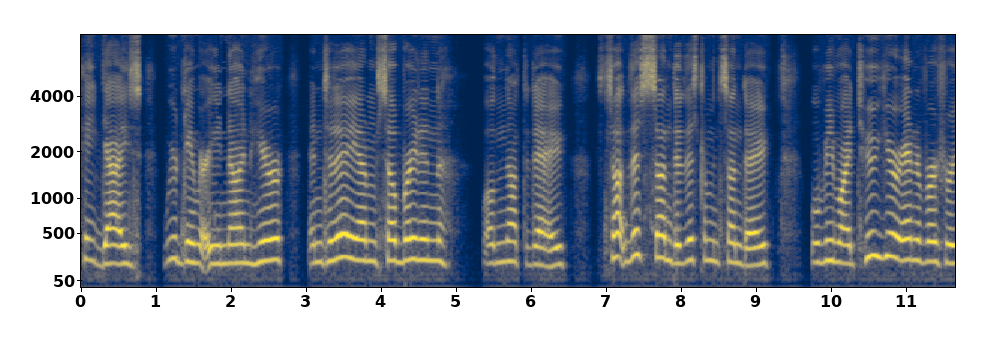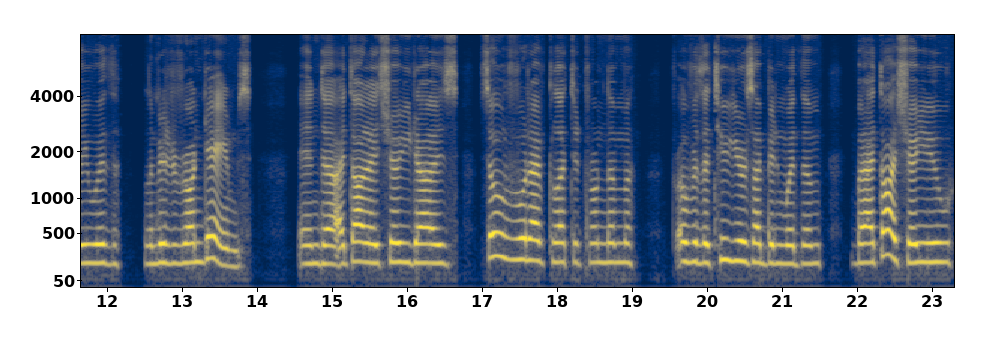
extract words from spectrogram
Hey guys, Weird Gamer 89 here, and today I'm celebrating, well not today, so, this Sunday, this coming Sunday, will be my two year anniversary with Limited Run Games. And uh, I thought I'd show you guys some of what I've collected from them over the two years I've been with them, but I thought I'd show you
